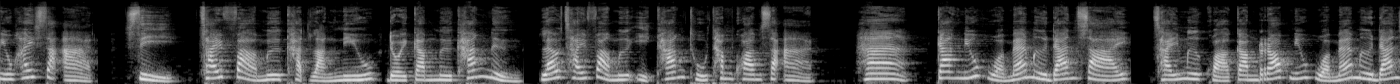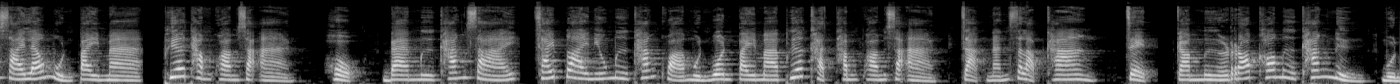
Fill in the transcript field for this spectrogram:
นิ้วให้สะอาด 4. ใช้ฝ่ามือขัดหลังนิ้ว โดยกำมือข้างหนึ่ง แล้วใช้ฝ่ามืออีกข้างถูทำความสะอาด 5. กางนิ้วหัวแม่มือด้านซ้าย ใช้มือขวากำรอบนิ้วหัวแม่มือด้านซ้ายแล้วหมุนไปมา เพื่อทำความสะอาด 6. แบมือข้างซ้าย ใช้ปลายนิ้วมือข้างขวาหมุนวนไปมาเพื่อขัดทำความสะอาด จากนั้นสลับข้าง 7. กำมือรอบข้อมือข้างหนึ่ง หมุน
